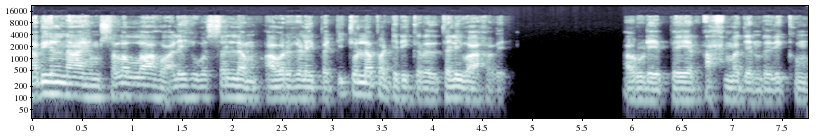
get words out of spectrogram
நபிகள் நாயகம் சல்லல்லாஹு அலஹி வசல்லம் அவர்களை பற்றி சொல்லப்பட்டிருக்கிறது தெளிவாகவே. அவருடைய பெயர் அஹ்மத் என்றிருக்கும்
